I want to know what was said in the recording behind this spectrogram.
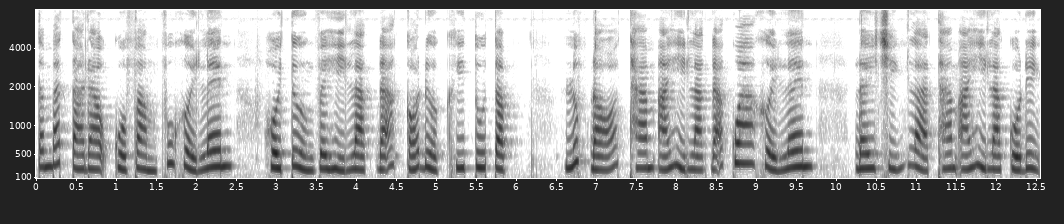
tâm bát tà đạo của phàm phu khởi lên, hồi tưởng về hỷ lạc đã có được khi tu tập. Lúc đó tham ái hỷ lạc đã qua khởi lên. Đây chính là tham ái hỷ lạc của định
